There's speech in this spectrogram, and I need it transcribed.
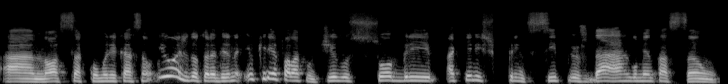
a nossa comunicação. E hoje, doutora Adriana, eu queria falar contigo sobre aqueles princípios da argumentação,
